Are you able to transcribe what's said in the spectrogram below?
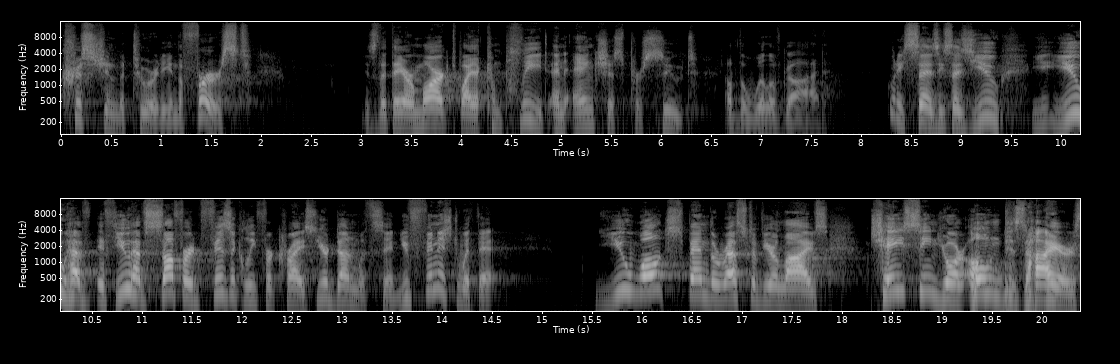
Christian maturity. And the first is that they are marked by a complete and anxious pursuit of the will of God what he says. He says, you, you have, if you have suffered physically for Christ, you're done with sin. You've finished with it. You won't spend the rest of your lives chasing your own desires,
